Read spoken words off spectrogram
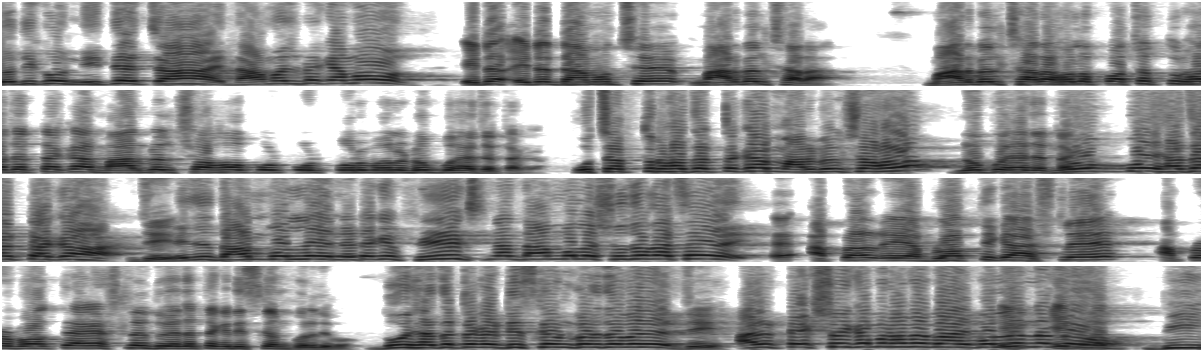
যদি কেউ নিতে চায় দাম আসবে কেমন? এটা এটার দাম হচ্ছে মার্বেল ছাড়া। মার্বেল ছাড়া হলো পঁচাত্তর হাজার টাকা মার্বেল সহ পড়বে হলো নব্বই হাজার টাকা। পঁচাত্তর হাজার টাকা মার্বেল সহ নব্বই হাজার টাকা। নব্বই হাজার টাকা। জি। এই যে দাম বললেন এটা কি ফিক্স না দাম বলার সুযোগ আছে? আপনার ব্লক থেকে আসলে আপনার ব্লক থেকে আসলে দুই হাজার টাকা ডিসকাউন্ট করে দিব। দুই হাজার টাকা ডিসকাউন্ট করে দেবেন? জি। আর টেকসই কেমন হবে ভাই? বললেন না তো। বিশ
